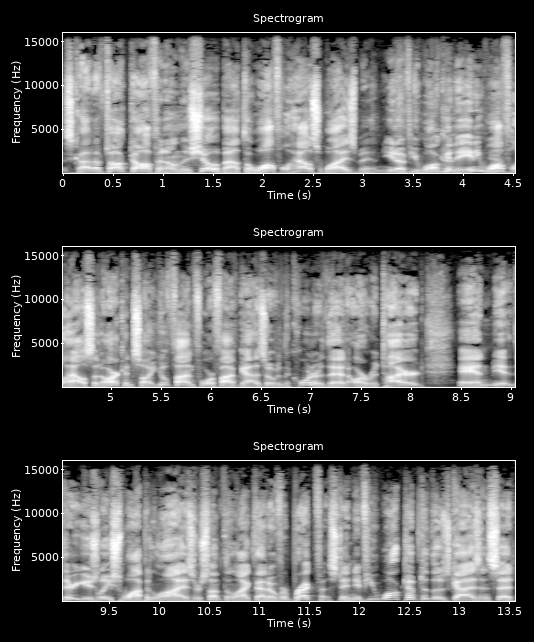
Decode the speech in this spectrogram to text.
Scott, I've talked often on the show about the Waffle House wise men. You know, if you walk into any Waffle House in Arkansas, you'll find four or five guys over in the corner that are retired and they're usually swapping lies or something like that over breakfast. And if you walked up to those guys and said,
